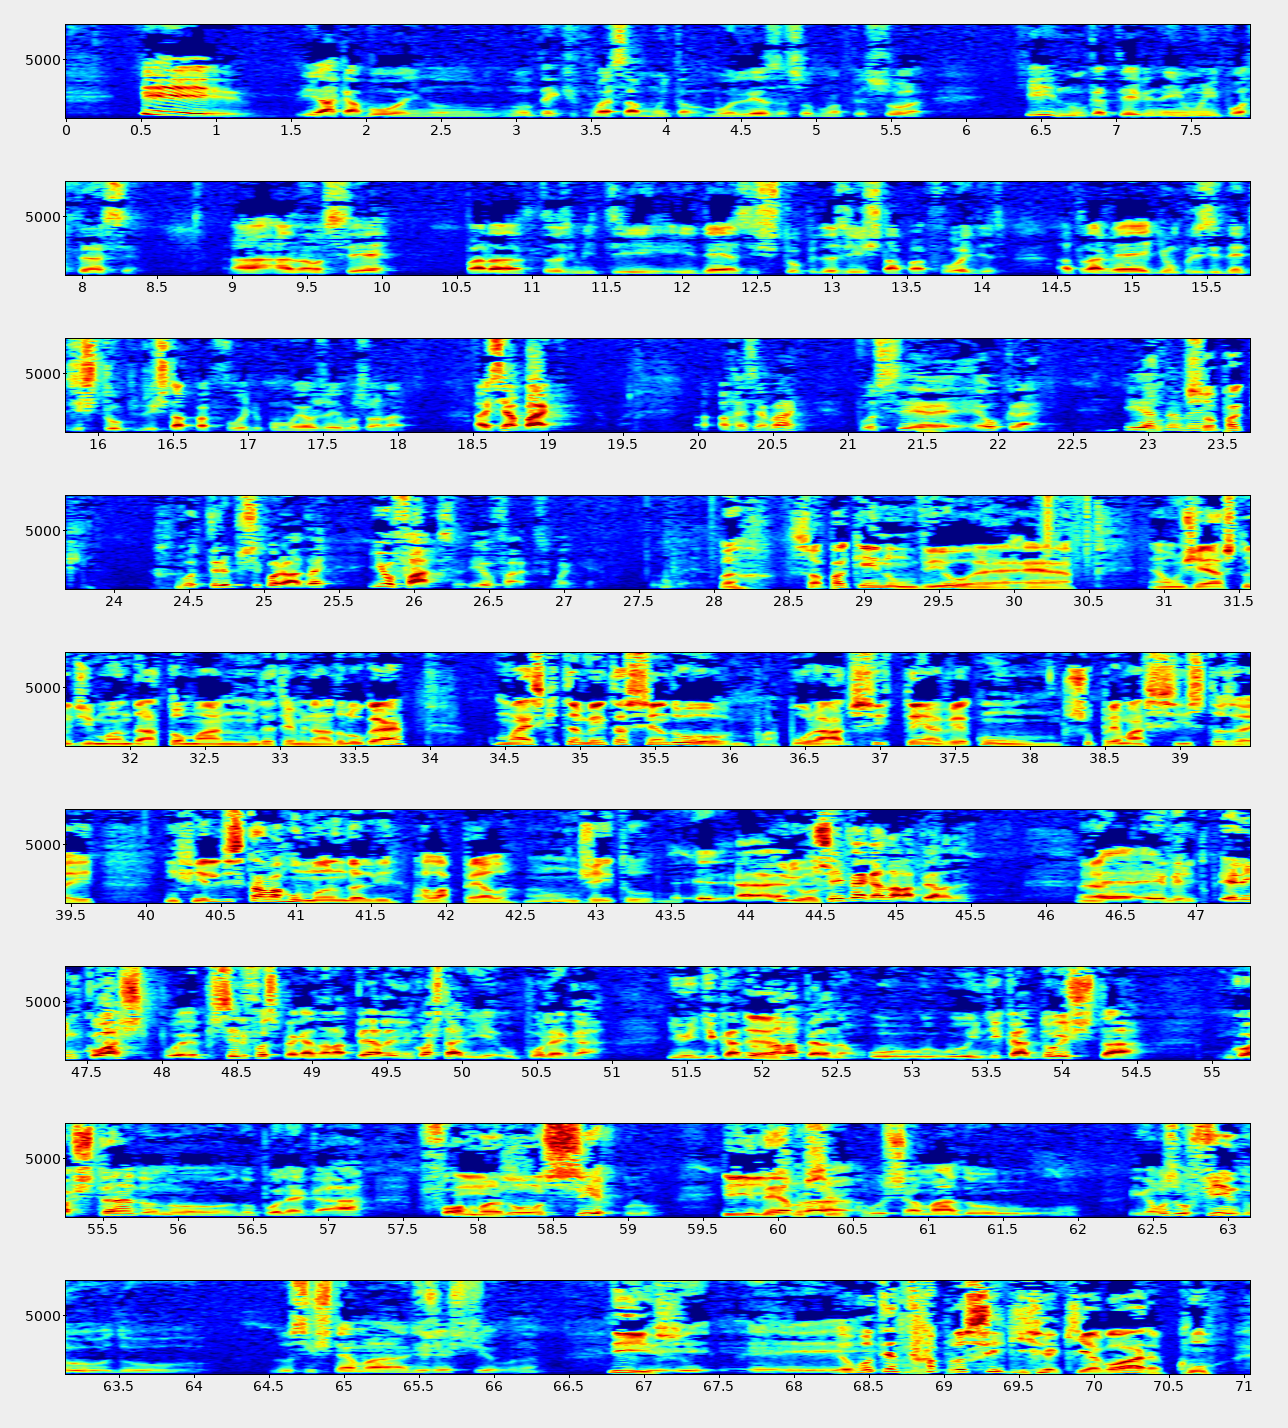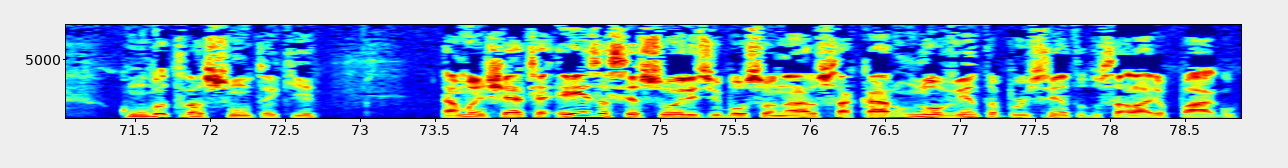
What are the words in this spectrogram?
e, e acabou. E não, não tem que conversar muita moleza sobre uma pessoa que nunca teve nenhuma importância, a, a não ser para transmitir ideias estúpidas e estapafúrdias através de um presidente estúpido e estapafúrdio como é o Jair Bolsonaro. Aí se abaque, você é, é o craque. E eu também. Só para O tríplice curado. E o fax? E o fax? Como é que é? Bom, só para quem não viu, é, é, é, um gesto de mandar tomar num determinado lugar, mas que também está sendo apurado se tem a ver com supremacistas aí. Enfim, ele disse que estava arrumando ali a lapela. É um jeito ele, é, curioso. Sem pegar na lapela, né? É, é, ele, jeito... ele encosta, se ele fosse pegar na lapela, ele encostaria o polegar e o indicador é. na lapela. Não, o, o indicador está encostando no, no polegar, formando Isso. um círculo que Isso, lembra um o chamado, digamos, o fim do, do, do sistema digestivo. Né? Isso. E, e, e, Eu vou tentar prosseguir aqui agora com, com outro assunto aqui. A manchete é: ex-assessores de Bolsonaro sacaram 90% do salário pago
